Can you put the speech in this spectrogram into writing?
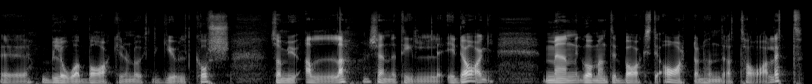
eh, blå bakgrund och ett gult kors, som ju alla känner till idag. Men går man tillbaks till 1800-talet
